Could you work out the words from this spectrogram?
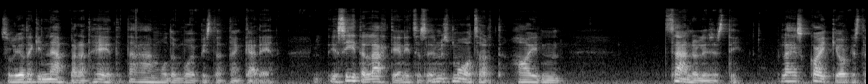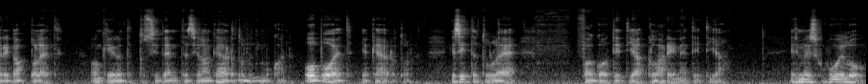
se oli jotenkin näppärä, että hei, että tähän muuten voi pistää tämän käden. Ja siitä lähtien itse asiassa esimerkiksi Mozart, Haydn, säännöllisesti, lähes kaikki orkesterikappaleet on kirjoitettu siten, että siellä on käyrätorvet mm. mukana. Oboet ja käyrätorvet. Ja sitten tulee fagotit ja klarinetit ja esimerkiksi huilu,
